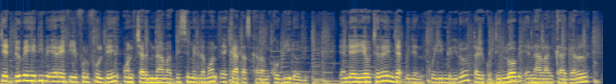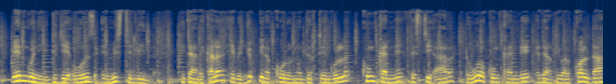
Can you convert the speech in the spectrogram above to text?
Tedduɓe heeɗiɓe rfi fulfulde on calminama bisimilla moon e ka taskaram ko mbiɗon. E nde yewtere jaɓɓiɗen ko yimɓe ɗiɗo tawi ko dilloɓe e nalankagal. Ɓen goni dj ose e mr lille hitande kala heɓe juɓɓina kolol noddirtegol kunkanne festi ar to wuuro kunkande e nder diwal kolda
